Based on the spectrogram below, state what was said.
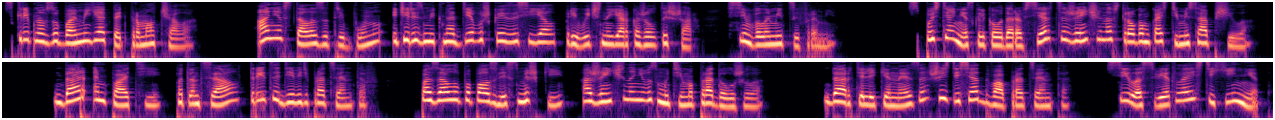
Скрипнув зубами, я опять промолчала. Аня встала за трибуну, и через миг над девушкой засиял привычный ярко-желтый шар с символами и цифрами. Спустя несколько ударов сердца женщина в строгом костюме сообщила. Дар эмпатии. Потенциал 39%. По залу поползли смешки, а женщина невозмутимо продолжила. Дар телекинеза 62%. Сила светлая, стихий нет.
